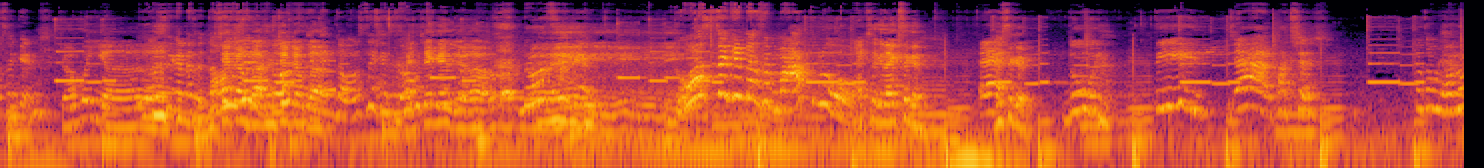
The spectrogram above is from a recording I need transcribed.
10 সেকেন্ড চবইয়া 10 10 নিচে যাও গা, নিচে যাও গা। সেকেন্ড 10 সেকেন্ড নিচে গে 10 সেকেন্ড আছে মাত্র এক সেকেন্ড এক সেকেন্ড এক এক সেকেন্ড দুই তিন চার পাঁচ শেষ কত ভালো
